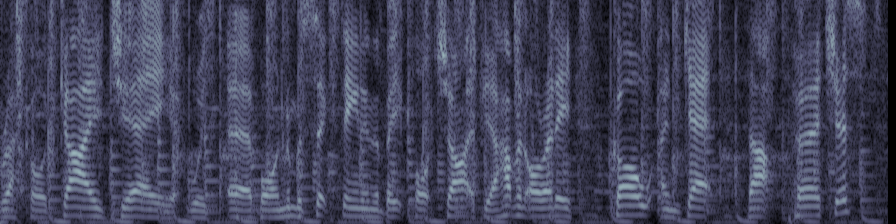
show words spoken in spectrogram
Record. Guy J with Airborne, number 16 in the Beatport chart. If you haven't already, go and get that purchased.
